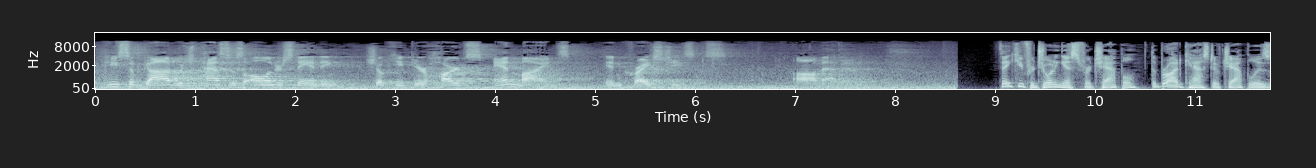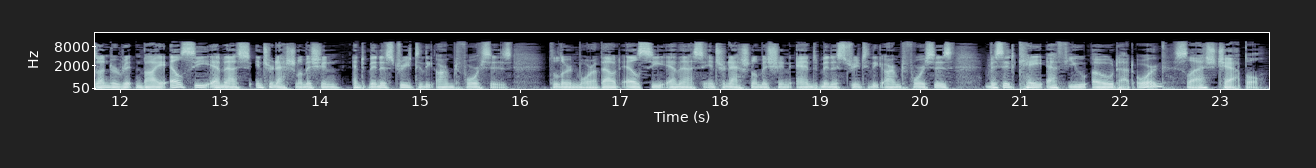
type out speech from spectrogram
The peace of God, which passes all understanding, shall keep your hearts and minds in Christ Jesus. Amen. Thank you for joining us for Chapel. The broadcast of Chapel is underwritten by LCMS International Mission and Ministry to the Armed Forces. To learn more about LCMS International Mission and Ministry to the Armed Forces, visit kfuo.org/chapel.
